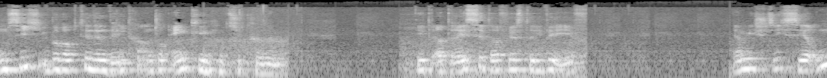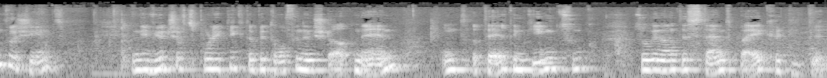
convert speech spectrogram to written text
um sich überhaupt in den Welthandel einklinken zu können. Die Adresse dafür ist der IWF. Er mischt sich sehr unverschämt in die Wirtschaftspolitik der betroffenen Staaten ein und erteilt im Gegenzug sogenannte Stand-by-Kredite.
